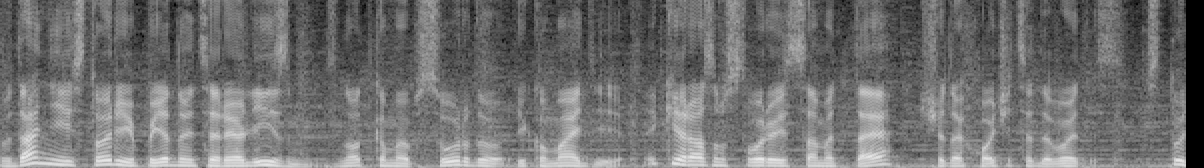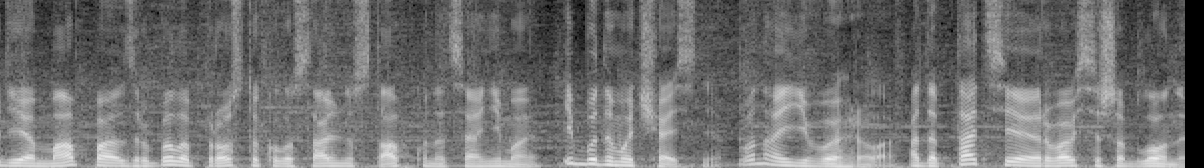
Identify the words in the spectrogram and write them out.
В даній історії поєднується реалізм з нотками абсурду і комедії, які разом створюють саме те, що так хочеться дивитись. Студія Маппа зробила просто колосальну ставку на це аніме. І будемо чесні, вона її виграла. Адаптація рве всі шаблони,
